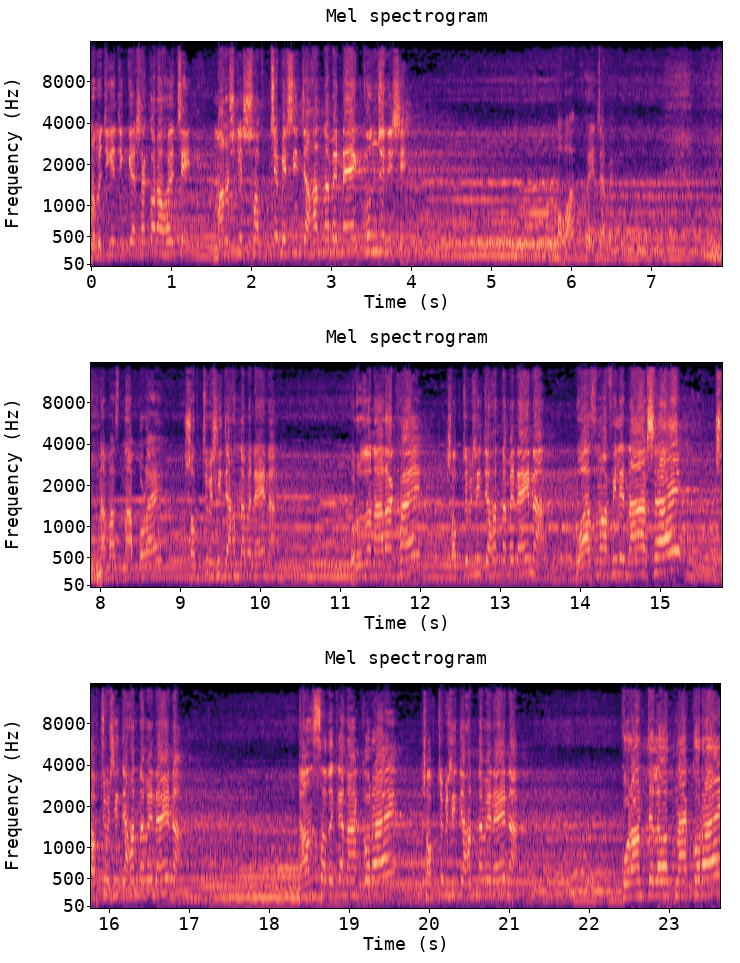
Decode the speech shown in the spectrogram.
নবীজিকে জিজ্ঞাসা করা হয়েছে, মানুষকে সবচেয়ে বেশি জাহান নামে নেয় কোন জিনিসে? অবাক হয়ে যাবে। নামাজ না পড়ায় সবচেয়ে বেশি জাহান নামে নেয় না। রোজা না রাখায় সবচেয়ে বেশি জাহান নামে নেয় না। ওয়াজ মাহফিলে না আসায় সবচেয়ে বেশি জাহান নামে নেয় না। দান সাদেকা না করায় সবচেয়ে বেশি জাহান নামে নেয় না। কোরআন তেলাওয়াত না করায়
